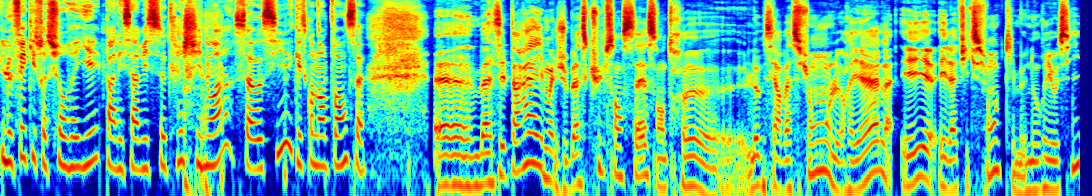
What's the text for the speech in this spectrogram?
Le fait qu'il soit surveillé par les services secrets chinois, ça aussi, qu'est-ce qu'on en pense? Euh, bah, C'est pareil, moi je bascule sans cesse entre euh, l'observation, le réel et, la fiction qui me nourrit aussi.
